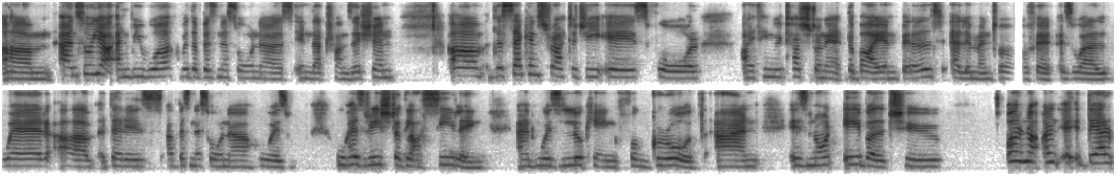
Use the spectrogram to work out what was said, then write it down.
um, and so, yeah, and we work with the business owners in that transition. Um, the second strategy is for, I think we touched on it, the buy and build element of it as well, where uh, there is a business owner who is who has reached a glass ceiling and who is looking for growth and is not able to or not they are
